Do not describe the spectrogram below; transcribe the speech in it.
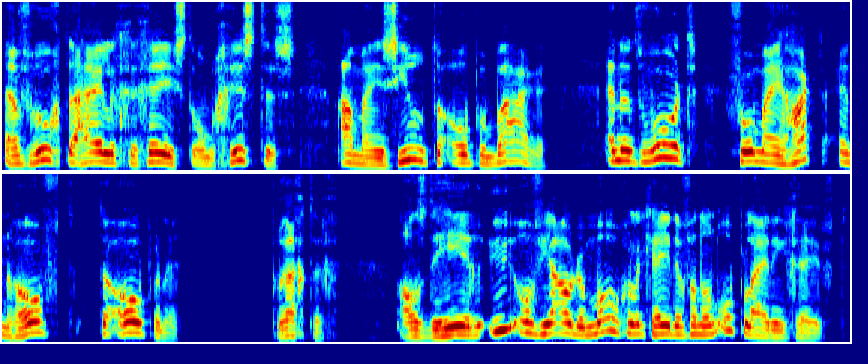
en vroeg de Heilige Geest om Christus aan mijn ziel te openbaren en het woord voor mijn hart en hoofd te openen. Prachtig, als de Heer u of jou de mogelijkheden van een opleiding geeft.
